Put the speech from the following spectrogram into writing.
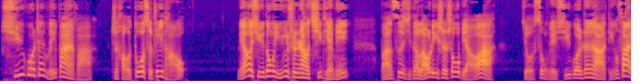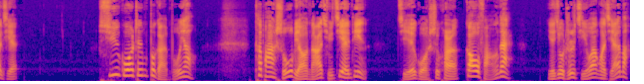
徐国珍没办法，只好多次追讨。梁旭东于是让齐铁民把自己的劳力士手表啊，就送给徐国珍啊顶饭钱。徐国珍不敢不要，他把手表拿去鉴定，结果是块高仿的，也就值几万块钱吧。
